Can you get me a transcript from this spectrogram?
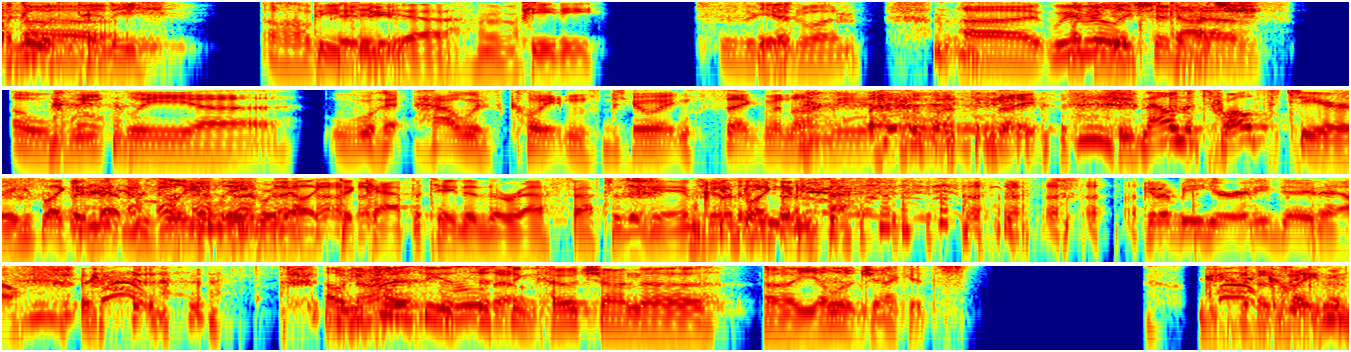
I'll go with Uh, Pity. Oh, PT, pity. yeah. yeah. Petey. This is a Yeah. good one. Uh, we Like really good should scotch. have a weekly uh, wh- "How is Clayton doing?" segment on the, uh, the website. He's now in the twelfth tier. He's like in that Brazilian league where they like decapitated the ref after the game. He's like in that. Gonna be here any day now. Oh, he Not plays the ruled assistant coach on uh, uh, Yellow Jackets. Clayton.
